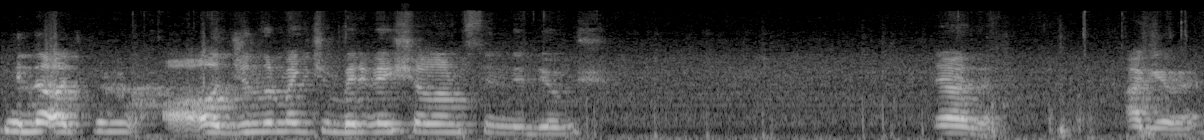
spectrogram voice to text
Kendi acın, acındırmak için benim eşyalarım senin diyormuş. Evet. Aga be.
